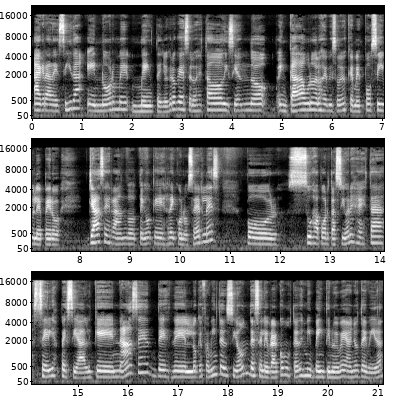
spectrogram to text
Agradecida enormemente. Yo creo que se los he estado diciendo en cada uno de los episodios que me es posible, pero ya cerrando, tengo que reconocerles por sus aportaciones a esta serie especial que nace desde lo que fue mi intención de celebrar con ustedes mis 29 años de vida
